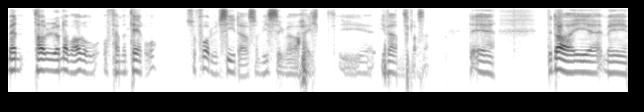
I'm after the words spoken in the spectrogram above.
Men tar du denne varen og fermenterer den, så får du en sider som viser seg å være helt i, i verdensklasse. Det er det er det vi i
